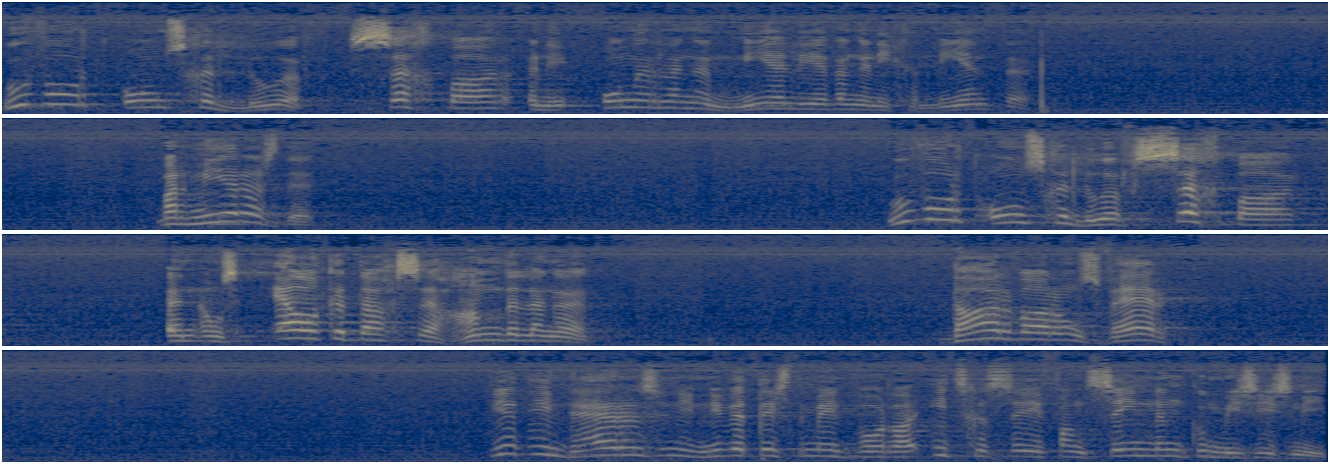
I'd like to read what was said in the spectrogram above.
Hoe word ons geloof sigbaar in die onderlinge meelewing in die gemeente? Maar meer as dit. Hoe word ons geloof sigbaar in ons elke dag se handelinge daar waar ons werk. Weet u nêrens in die Nuwe Testament word daar iets gesê van sendingkommissies nie.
